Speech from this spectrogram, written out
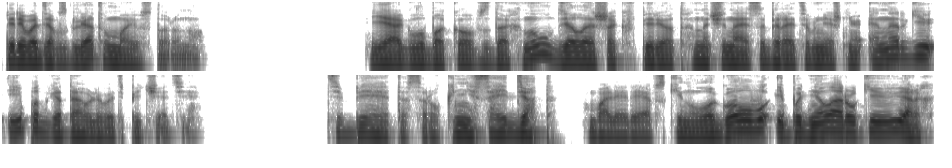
переводя взгляд в мою сторону. Я глубоко вздохнул, делая шаг вперед, начиная собирать внешнюю энергию и подготавливать печати. «Тебе это с рук не сойдет!» Валерия вскинула голову и подняла руки вверх,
